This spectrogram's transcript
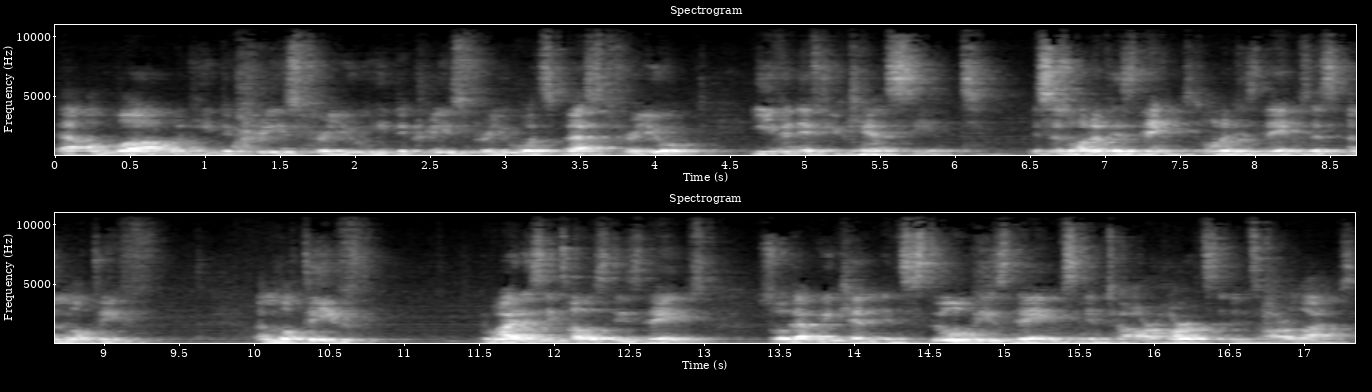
that Allah, when He decrees for you, He decrees for you what's best for you, even if you can't see it. This is one of His names. One of His names is Al-Latif. Al-Latif, why does He tell us these names? So that we can instill these names into our hearts and into our lives.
